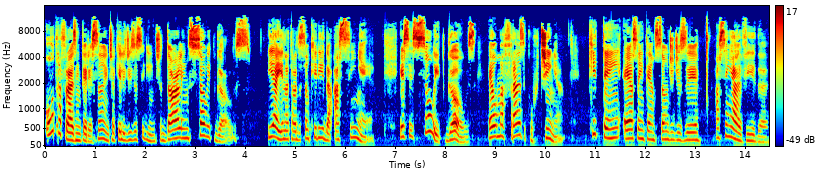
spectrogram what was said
Outra frase interessante é que ele diz o seguinte: Darling, so it goes. E aí, na tradução querida, assim é. Esse so it goes é uma frase curtinha que tem essa intenção de dizer assim é a vida,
